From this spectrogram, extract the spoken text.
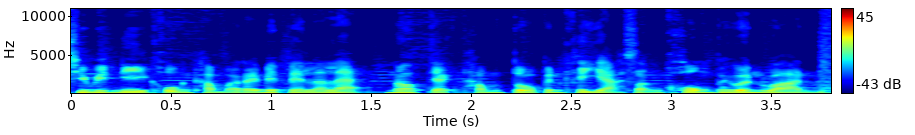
ชีวิตนี้คงทำอะไรไม่เป็นแล้วแหละ นอกจากทำตัวเป็นขยะสังคมไปวันๆ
